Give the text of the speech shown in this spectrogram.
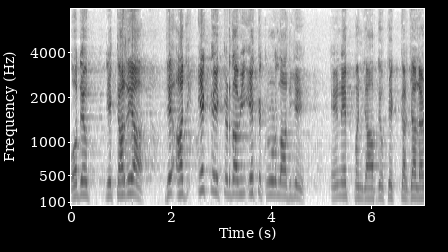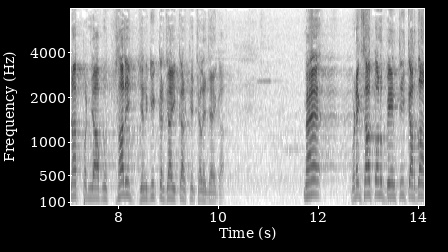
ਉਹਦੇ ਇਹ ਕਰ ਰਿਹਾ। ਜੇ ਅੱਜ 1 ਏਕੜ ਦਾ ਵੀ 1 ਕਰੋੜ ਲਾ ਦਈਏ ਇਹਨੇ ਪੰਜਾਬ ਦੇ ਉੱਤੇ ਕਰਜ਼ਾ ਲੈਣਾ, ਪੰਜਾਬ ਨੂੰ ਸਾਰੀ ਜ਼ਿੰਦਗੀ ਕਰਜ਼ਾਈ ਕਰਕੇ ਚਲੇ ਜਾਏਗਾ। ਮੈਂ ਵੜਿੰਗ ਸਾਹਿਬ, ਤੁਹਾਨੂੰ ਬੇਨਤੀ ਕਰਦਾ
